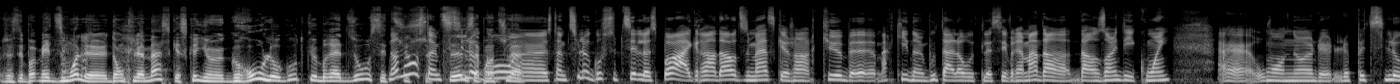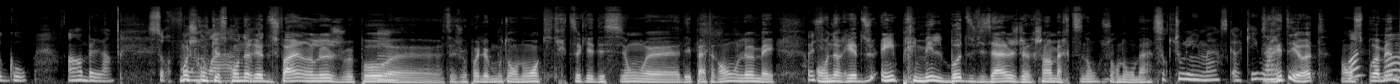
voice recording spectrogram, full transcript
je sais pas. Mais dis-moi, le, donc le masque, est-ce qu'il y a un gros logo de Cube Radio? C'est Non, non, c'est un petit logo, la- euh, c'est un petit logo subtil. C'est pas à la grandeur du masque, genre cube euh, marqué d'un bout à l'autre. C'est vraiment dans, dans un des coins euh, où on a le, le petit logo en blanc sur fond Moi, je trouve que ce qu'on aurait dû faire, là, je veux pas, Mm. euh, je veux pas être le mouton noir qui critique les décisions euh, des patrons, là, mais on aurait dû imprimer le bas du visage de Richard Martineau sur nos masques. Sur tous les masques, OK, ouais. été hot. On Ouais, se promène ouais,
